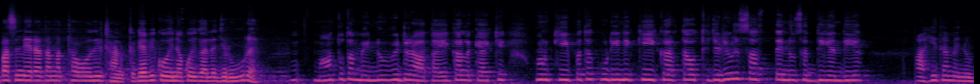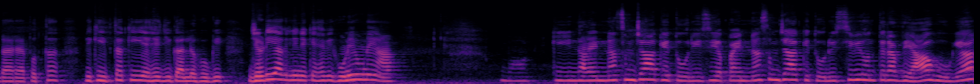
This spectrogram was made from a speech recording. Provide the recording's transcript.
ਬਸ ਮੇਰਾ ਤਾਂ ਮੱਥਾ ਉਹਦੀ ਠਣਕ ਗਿਆ ਵੀ ਕੋਈ ਨਾ ਕੋਈ ਗੱਲ ਜ਼ਰੂਰ ਹੈ। ਮ- ਮਾਂ ਤੂੰ ਤਾਂ ਮੈਨੂੰ ਵੀ ਡਰਾਤਾ ਇਹ ਗੱਲ ਕਹਿ ਕੇ। ਹੁਣ ਕੀ ਪਤਾ ਕੁੜੀ ਨੇ ਕੀ ਕਰਤਾ ਉੱਥੇ ਜਿਹੜੀ ਉਹਦੀ ਸੱਸ ਤੈਨੂੰ ਸੱਦੀ ਜਾਂਦੀ ਆ। ਆਹੀ ਤਾਂ ਮੈਨੂੰ ਡਰ ਹੈ ਪੁੱਤ ਵੀ ਕੀ ਪਤਾ ਕੀ ਇਹੋ ਜੀ ਗੱਲ ਹੋ ਗਈ। ਜਿਹੜੀ ਅਗਲੀ ਨੇ ਕਿਹਾ ਵੀ ਹੁਣੇ ਹੁਣੇ ਆ ਮਾਂ ਕੀ ਨਾਲ ਇੰਨਾ ਸਮਝਾ ਕੇ ਤੋਰੀ ਸੀ ਆਪਾਂ ਇੰਨਾ ਸਮਝਾ ਕੇ ਤੋਰੀ ਸੀ ਵੀ ਹੁਣ ਤੇਰਾ ਵਿਆਹ ਹੋ ਗਿਆ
